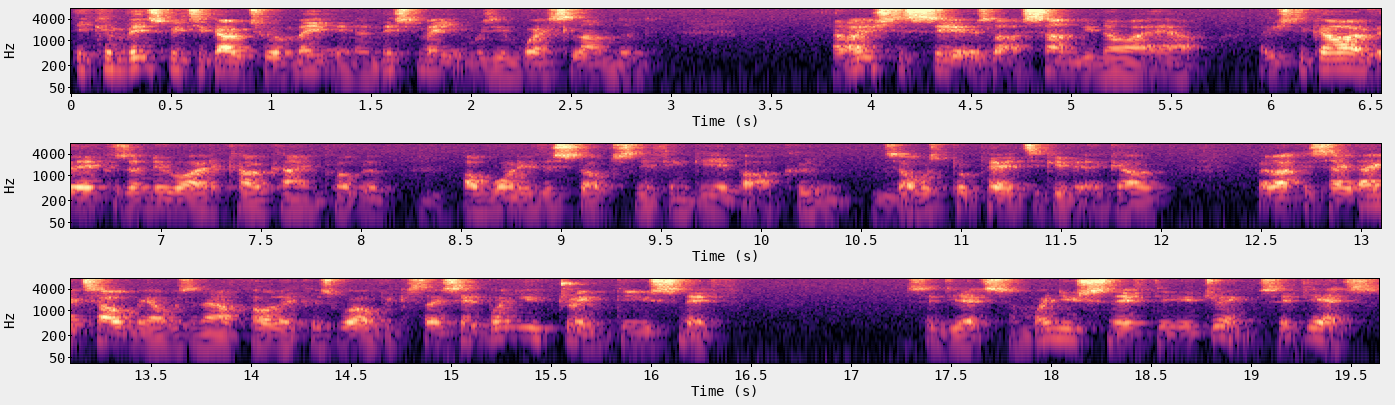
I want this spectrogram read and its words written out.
he convinced me to go to a meeting, and this meeting was in West London. And I used to see it as like a Sunday night out. I used to go over there because I knew I had a cocaine problem. Mm. I wanted to stop sniffing gear, but I couldn't. So I Mm. was prepared to give it a go. But like I say, they told me I was an alcoholic as well because they said, when you drink, do you sniff? I said, yes. And when you sniff, do you drink? I said, yes.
